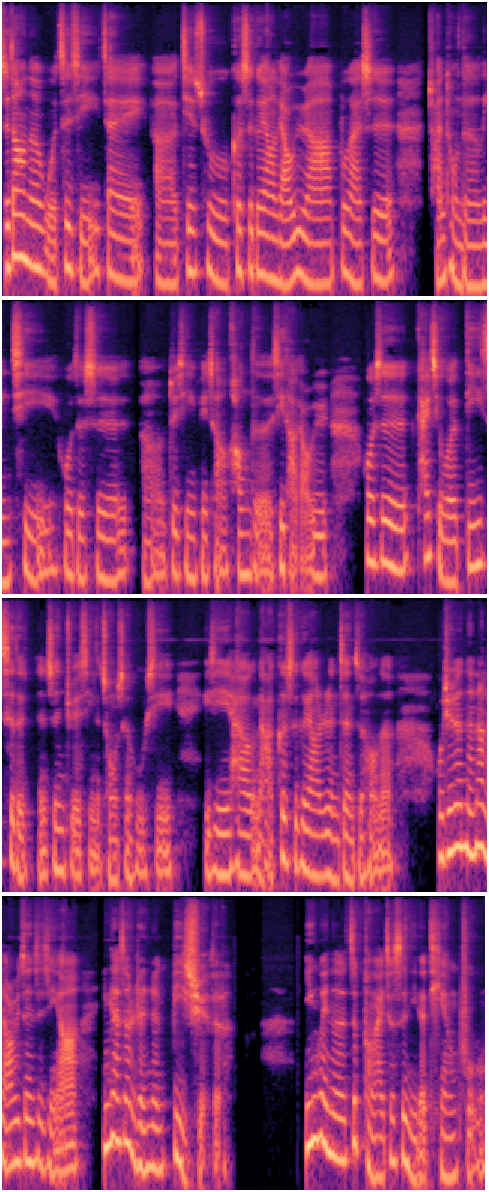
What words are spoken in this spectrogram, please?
直到呢，我自己在呃接触各式各样的疗愈啊，不管是传统的灵气，或者是呃最近非常夯的西塔疗愈，或是开启我第一次的人生觉醒的重生呼吸，以及还有拿各式各样认证之后呢，我觉得能量疗愈这件事情啊，应该是人人必学的，因为呢，这本来就是你的天赋。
